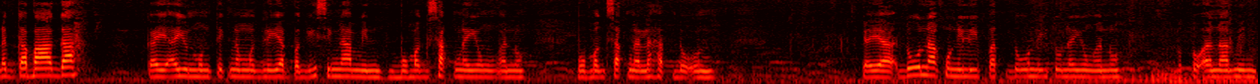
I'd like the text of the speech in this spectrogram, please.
nagkabaga Kaya ayun, muntik nang magliyab. Pagising namin, bumagsak na yung ano, bumagsak na lahat doon. Kaya doon ako nilipat doon. Ito na yung ano, lutuan namin.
